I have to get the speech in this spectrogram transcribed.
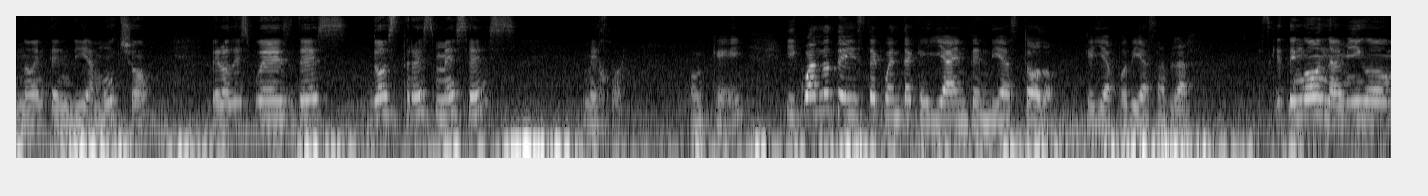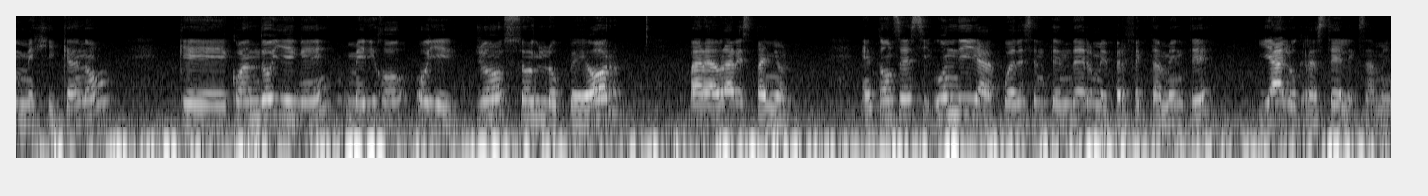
no entendía mucho, pero después de dos, tres meses, mejor. Ok. ¿Y cuándo te diste cuenta que ya entendías todo? Que ya podías hablar. Es que tengo un amigo mexicano que cuando llegué me dijo, oye, yo soy lo peor para hablar español. Entonces, si un día puedes entenderme perfectamente, ya lograste el examen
